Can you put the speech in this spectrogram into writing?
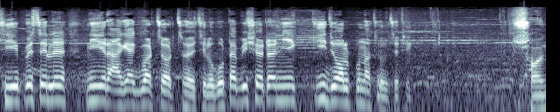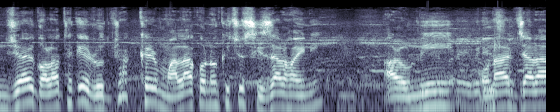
সিএফএসএল নিয়ে এর আগে একবার চর্চা হয়েছিল গোটা বিষয়টা নিয়ে কি জল্পনা চলছে ঠিক? সঞ্জয়ের গলা থেকে রুদ্রাক্ষের মালা কোনো কিছু সিজার হয়নি আর উনি ওনার যারা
